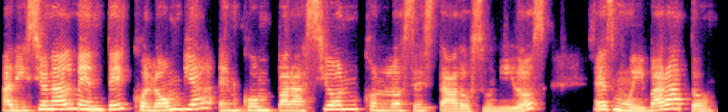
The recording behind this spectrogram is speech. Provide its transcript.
Adicionalmente, Colombia, en comparación con los Estados Unidos, es muy barato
